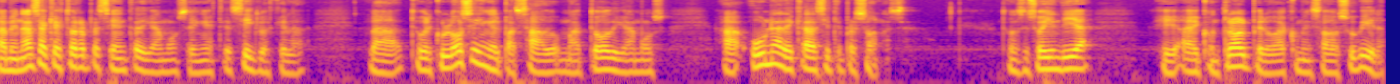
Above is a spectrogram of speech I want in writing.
la amenaza que esto representa, digamos, en este siglo es que la, tuberculosis en el pasado mató, digamos, a una de cada siete personas. Entonces hoy en día eh, hay control, pero ha comenzado a subir.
